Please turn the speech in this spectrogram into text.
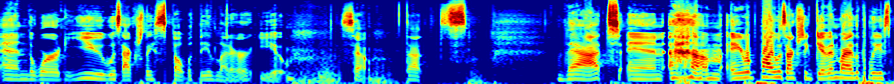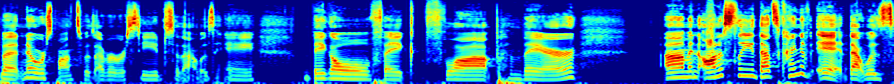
And the word you was actually spelled with the letter U. So that's that. And um, a reply was actually given by the police, but no response was ever received. So that was a big old fake flop there. Um, and honestly, that's kind of it. That was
